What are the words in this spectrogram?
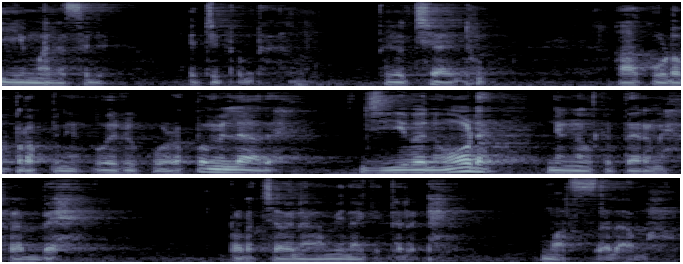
ഈ മനസ്സിൽ വെച്ചിട്ടുണ്ട്. തീർച്ചയായിട്ടും ആ കൂടപ്പുറപ്പിന് ഒരു കുഴപ്പമില്ലാതെ ജീവനോടെ ഞങ്ങൾക്ക് തരണേ റബ്ബെ. പടച്ചവൻ ആമീനാക്കി തരട്ടെ. മസ്സലാമ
